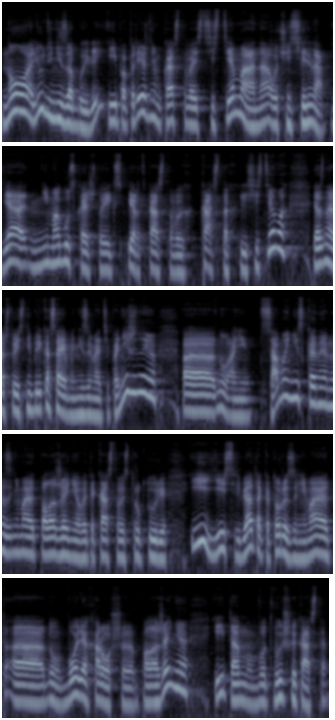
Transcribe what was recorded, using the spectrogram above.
но люди не забыли, и по-прежнему кастовая система, она очень сильна. Я не могу сказать, что я эксперт в кастовых кастах и системах. Я знаю, что есть неприкасаемые незаметно пониженные, э, ну, они самое низкое, наверное, занимают положение в этой кастовой структуре, и есть ребята, которые занимают, э, ну, более хорошее положение, и там вот высшие касты.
